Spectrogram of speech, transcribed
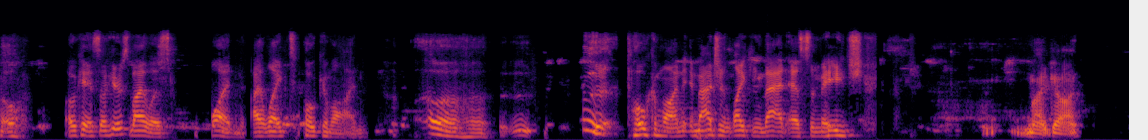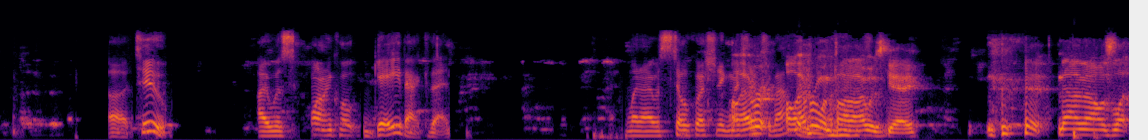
Oh, okay. So here's my list. One, I liked Pokemon. Ugh. Ugh. Pokemon. Imagine liking that, SMH. My God. Uh, two, I was quote unquote gay back then. When I was still questioning Oh, my ever- sexuality. oh, everyone thought I was gay. no, no, I was like,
